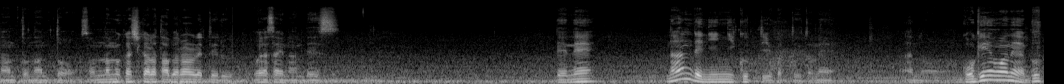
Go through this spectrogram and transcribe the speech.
なんとなんとそんな昔から食べられてるお野菜なんです。でねなんでニンニクっていうかっていうとねあの語源はね仏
